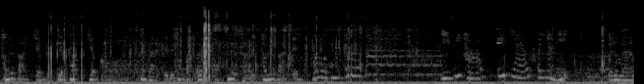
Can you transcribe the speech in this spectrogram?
ทำให้สายเจ็บเจ็บครับเจ็บคอจากการเสียบช่องปากแล้วคอเลือดไหลทำให้สายเจ็บ อีซี่พาสติดแล้วไปไหน ไปทำงาน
